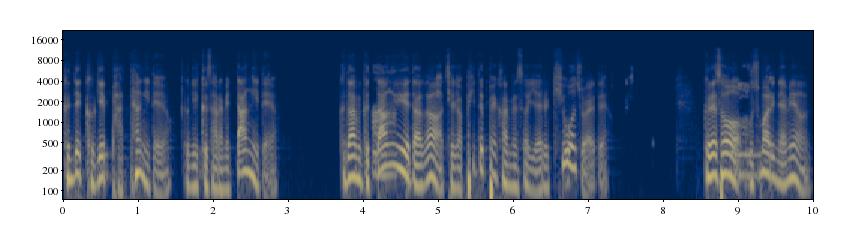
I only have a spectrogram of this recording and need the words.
근데 그게 바탕이 돼요. 그게 그 사람의 땅이 돼요. 그 다음에 그땅 아, 위에다가 제가 피드백하면서 얘를 키워줘야 돼요. 그래서 무슨 음, 말이냐면,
